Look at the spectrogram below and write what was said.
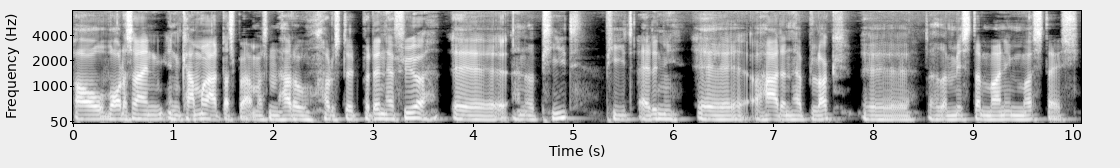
og hvor der så er en, en kammerat, der spørger mig sådan, har du, har du stødt på den her fyr? Øh, han hedder Pete, Pete Adeny, øh, og har den her blog, øh, der hedder Mr. Money Mustache.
